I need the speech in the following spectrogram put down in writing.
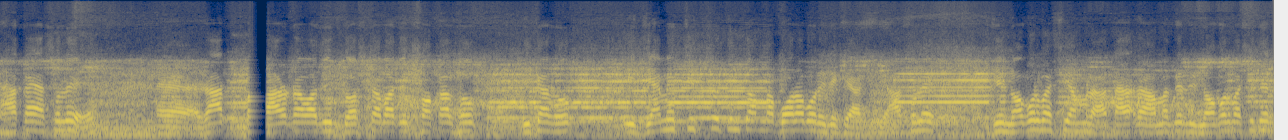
ঢাকায় আসলে রাত বারোটা বাজুক, দশটা বাজুক, সকাল হোক, বিকাল হোক, এই জ্যামের চিত্র কিন্তু আমরা বরাবরই দেখে আসছি। আসলে যে নগরবাসী আমরা, তারা আমাদের নগরবাসীদের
